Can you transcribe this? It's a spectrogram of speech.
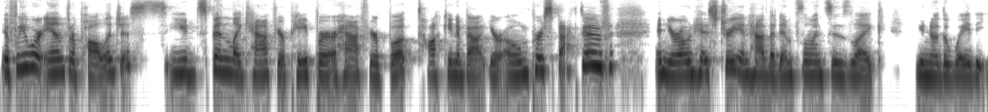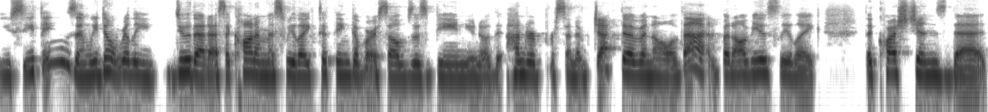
if we were anthropologists, you'd spend like half your paper or half your book talking about your own perspective and your own history and how that influences like, you know, the way that you see things. And we don't really do that as economists. We like to think of ourselves as being, you know, the 100% objective and all of that. But obviously like the questions that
